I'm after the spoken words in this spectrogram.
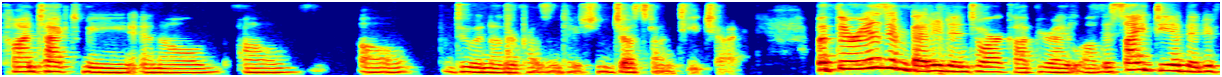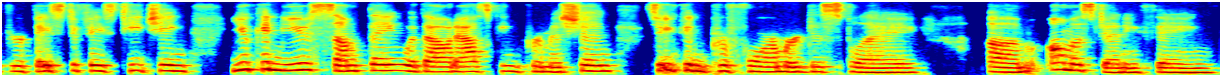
contact me and I'll, I'll, I'll do another presentation just on Teach Act. But there is embedded into our copyright law this idea that if you're face-to-face -face teaching, you can use something without asking permission. So you can perform or display um, almost anything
